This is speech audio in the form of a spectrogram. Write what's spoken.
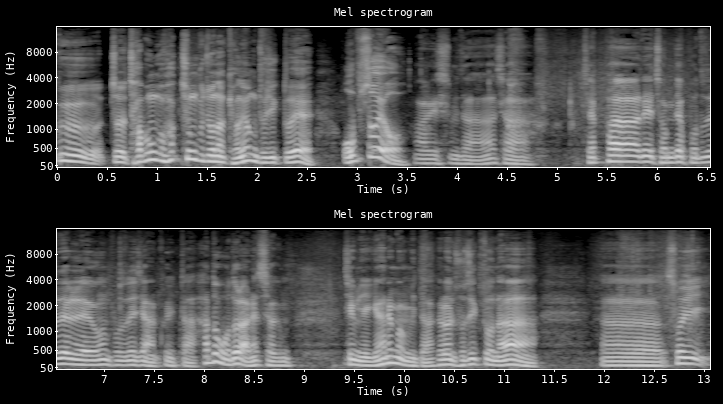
그 저 자본금 확충 구조나 경영 조직도에 없어요. 알겠습니다. 자 재판에 정작 보도될 내용은 보도되지 않고 있다. 하도 보도를 안 해서 지금 지금 얘기하는 겁니다. 그런 조직도나 어, 소위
